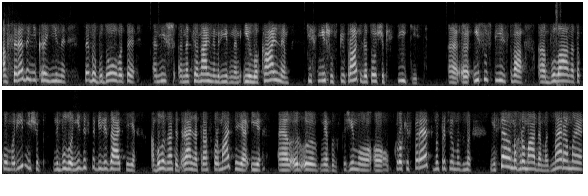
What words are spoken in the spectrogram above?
А всередині країни це вибудовувати е, між національним рівнем і локальним тіснішу співпрацю для того, щоб стійкість е, е, і суспільства була на такому рівні, щоб не було ні дестабілізації, а була знаєте, реальна трансформація і як би скажімо, кроки вперед. Ми працюємо з місцевими громадами, з мерами.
